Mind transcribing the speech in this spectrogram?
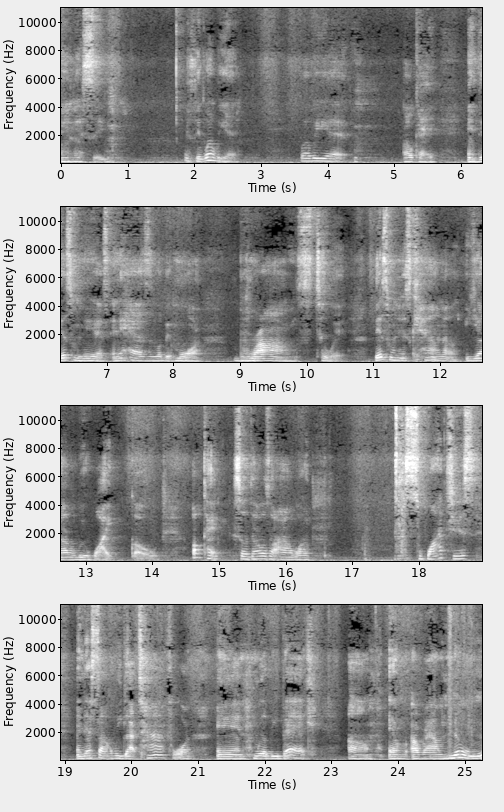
And let's see. Let's see, where we at? Where we at? Okay. And this one is, and it has a little bit more bronze to it. This one is kind of yellowy white gold. Okay, so those are our swatches and that's all we got time for. And we'll be back um, around noon.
